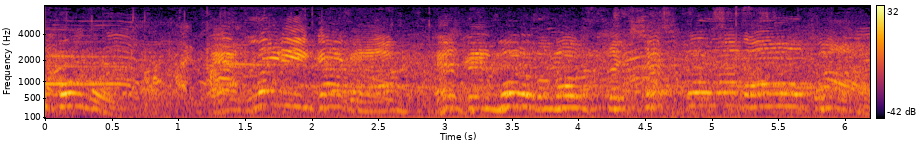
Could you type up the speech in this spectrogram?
And Lady Gaga has been one of the most successful of all time.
